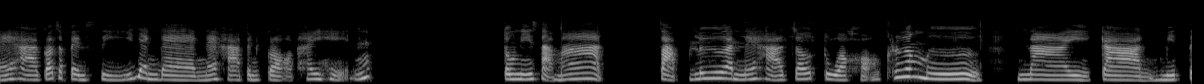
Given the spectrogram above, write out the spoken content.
นะคะ ก็จะเป็นสีแดงๆนะคะ เป็นกรอบให้เห็น ตรงนี้สามารถ จับเลื่อนนะคะเจ้าตัวของเครื่องมือ ในการมิ팅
